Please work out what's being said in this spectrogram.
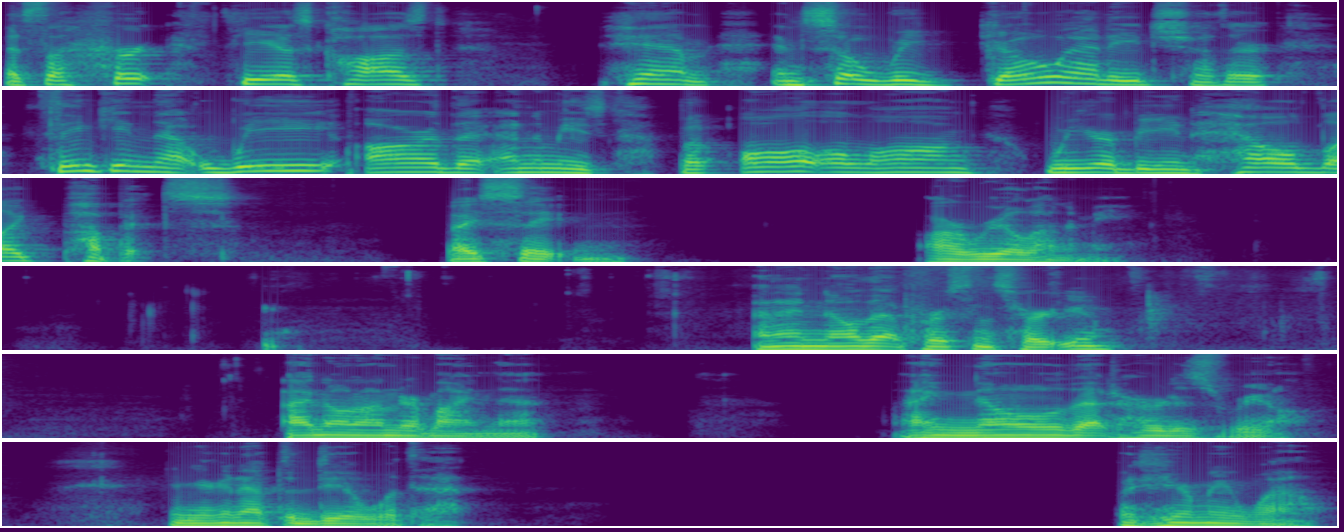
as the hurt he has caused him. And so we go at each other thinking that we are the enemies, but all along we are being held like puppets by Satan, our real enemy. And I know that person's hurt you. I don't undermine that. I know that hurt is real and you're going to have to deal with that. But hear me well.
